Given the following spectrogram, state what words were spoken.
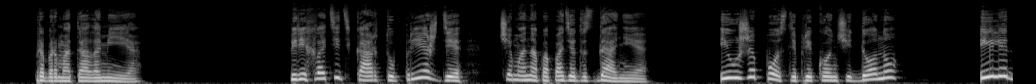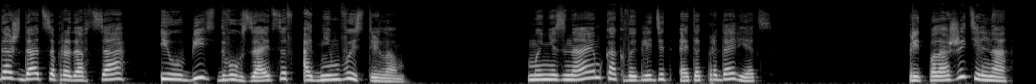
— пробормотала Мия. «Перехватить карту прежде, чем она попадет в здание, и уже после прикончить Дону, или дождаться продавца и убить двух зайцев одним выстрелом. Мы не знаем, как выглядит этот продавец. Предположительно,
